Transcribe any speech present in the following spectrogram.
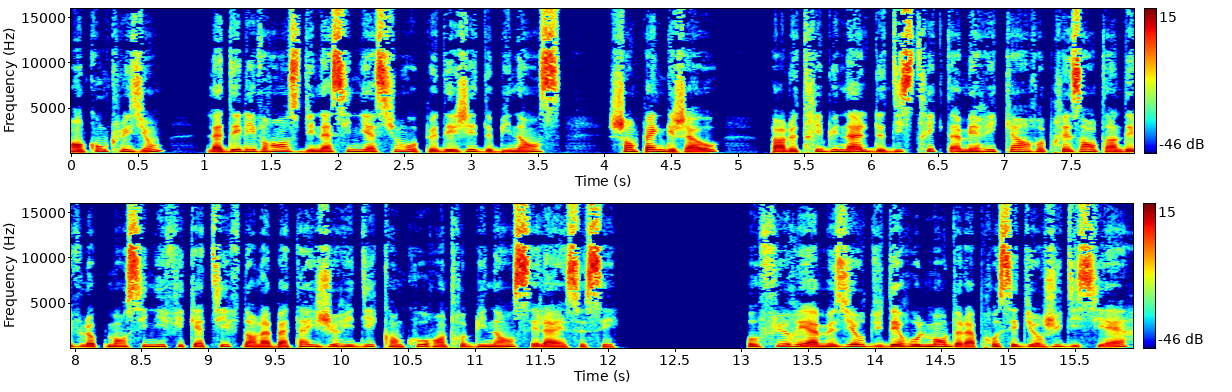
En conclusion, la délivrance d'une assignation au PDG de Binance, Champagne Zhao, par le tribunal de district américain représente un développement significatif dans la bataille juridique en cours entre Binance et la SEC. Au fur et à mesure du déroulement de la procédure judiciaire,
